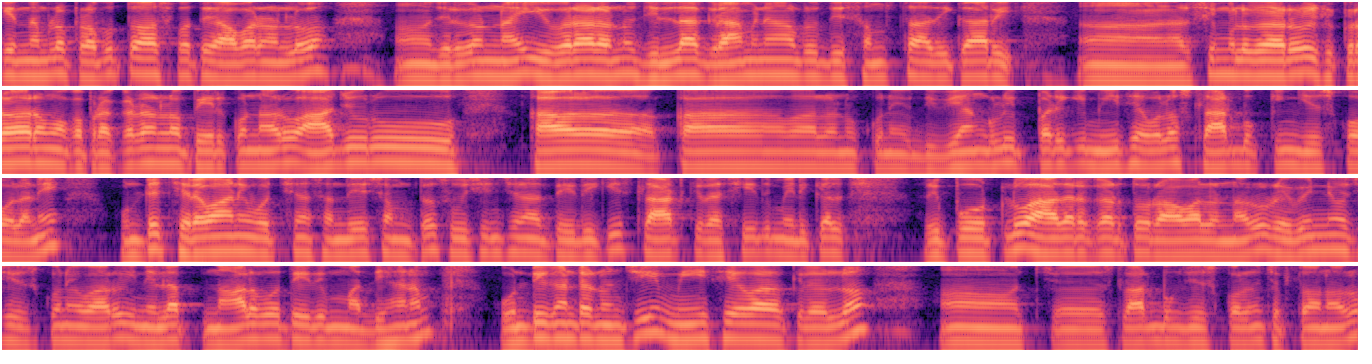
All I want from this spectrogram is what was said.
కేంద్రంలో ప్రభుత్వ ఆసుపత్రి ఆవరణలో జరగనున్నాయి. వివరాలను జిల్లా గ్రామీణాభివృద్ధి సంస్థ అధికారి నరసింహులు గారు శుక్రవారం ఒక ప్రకటనలో పేర్కొన్నారు. ఆజూరు కా కావాలనుకునే దివ్యాంగులు ఇప్పటికీ మీ సేవలో స్లాట్ బుకింగ్ చేసుకోవాలని ఉంటే చిరవాణి వచ్చిన సందేశంతో సూచించిన తేదీకి స్లాట్కి రసీదు మెడికల్ రిపోర్ట్లు ఆధార్ కార్డుతో రావాలన్నారు. రెవెన్యూ చేసుకునేవారు ఈ నెల నాలుగో తేదీ మధ్యాహ్నం ఒంటి గంట నుంచి మీ సేవా కిలలో స్లాట్ స్లాట్ బుక్ చేసుకోవాలని చెప్తా ఉన్నారు.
